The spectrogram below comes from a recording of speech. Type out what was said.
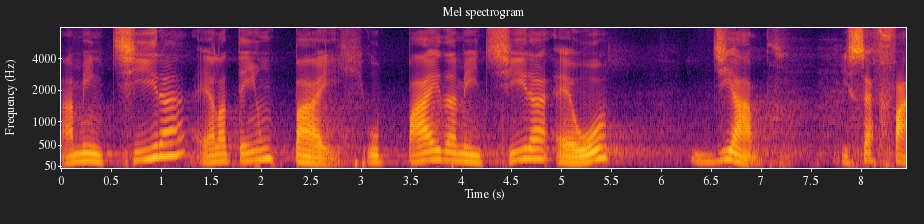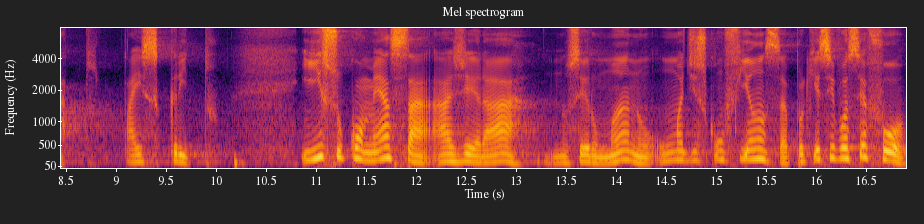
A mentira, ela tem um pai. O pai da mentira é o diabo. Isso é fato, está escrito. E isso começa a gerar no ser humano uma desconfiança, porque se você for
